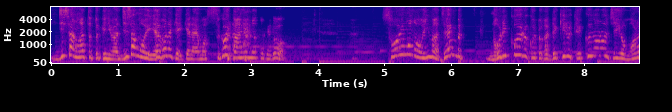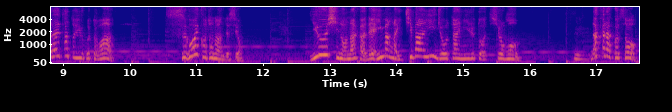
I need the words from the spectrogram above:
時差があった時には時差もやらなきゃいけない。もうすごい大変だったけど、そういうものを今全部乗り越えることができるテクノロジーをもらえたということは、すごいことなんですよ。有志の中で今が一番いい状態にいると私は思う。うんだからこそ、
